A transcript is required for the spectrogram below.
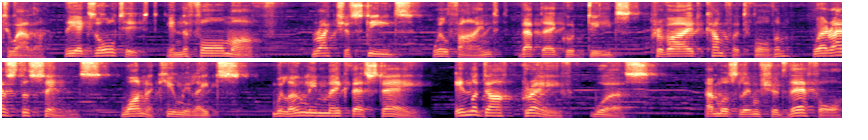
to Allah, the Exalted, in the form of righteous deeds, will find that their good deeds provide comfort for them, whereas the sins one accumulates will only make their stay in the dark grave worse. A Muslim should therefore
